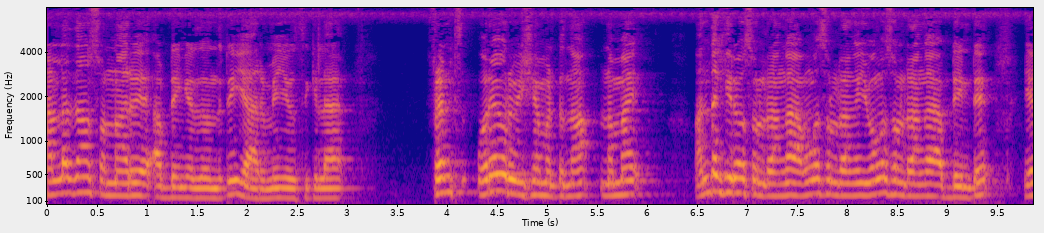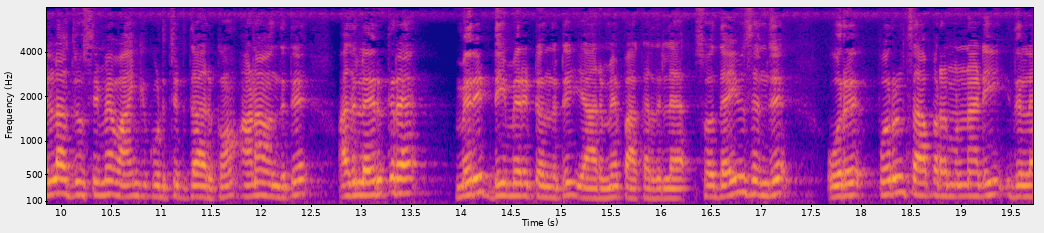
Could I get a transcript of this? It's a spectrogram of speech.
நல்லதான் சொன்னார் அப்படிங்கிறது வந்துட்டு யாருமே யோசிக்கல. ஃப்ரெண்ட்ஸ் ஒரே ஒரு விஷயம் மட்டும்தான். நம்ம அந்த ஹீரோ சொல்கிறாங்க அவங்க சொல்கிறாங்க இவங்க சொல்கிறாங்க அப்படின்ட்டு எல்லா ஜூஸையுமே வாங்கி குடிச்சிட்டு தான் இருக்கோம். ஆனால் வந்துட்டு அதில் இருக்கிற மெரிட் டிமெரிட் வந்துட்டு யாருமே பார்க்கறதில்ல. ஸோ தயவு செஞ்சு ஒரு பொருள் சாப்பிட்ற முன்னாடி இதில்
